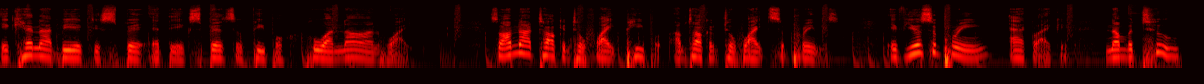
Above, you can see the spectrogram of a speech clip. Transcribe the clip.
it cannot be at the expense of people who are non-white. So I'm not talking to white people. I'm talking to white supremacists. If you're supreme, act like it. Number two,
